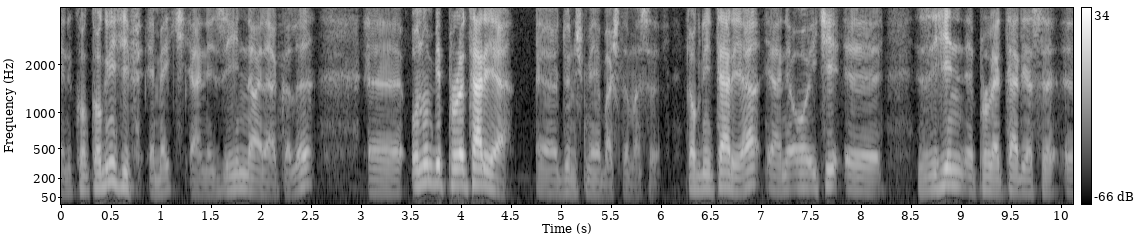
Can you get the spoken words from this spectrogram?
yani ko- kognitif emek yani zihinle alakalı e, onun bir proletarya e, dönüşmeye başlaması. Kognitarya yani o iki e, zihin proletaryası e,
